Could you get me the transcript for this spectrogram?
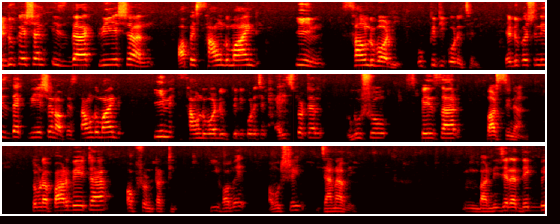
education is the creation of a sound mind in sound body উক্তিটি করেছেন। Education is the creation of a sound mind in sound body উক্তিটি করেছেন অ্যারিস্টটল, রুশো, স্পেন্সার, বার্সিনান। তোমরা পারবে এটা অপশনটা ঠিক কি হবে, অবশ্যই জানাবে। বা নিজেরা দেখবে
